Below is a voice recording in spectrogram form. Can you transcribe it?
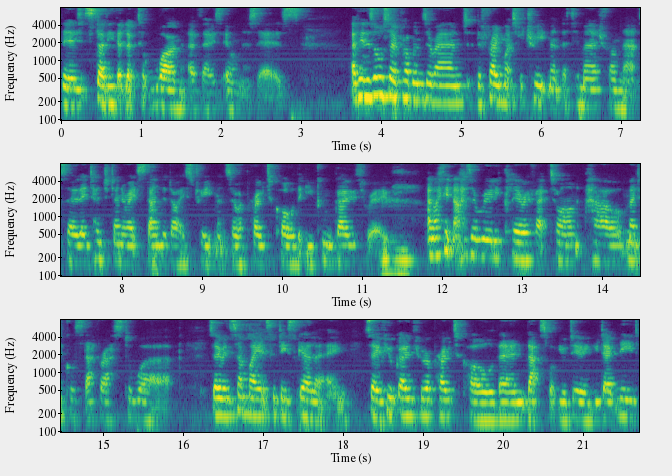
the study that looked at one of those illnesses. I think there's also problems around the frameworks for treatment that emerge from that. So they tend to generate standardized treatment, so a protocol that you can go through. Mm-hmm. And I think that has a really clear effect on how medical staff are asked to work. So in some way, it's a de-skilling. So if you're going through a protocol, then that's what you're doing. You don't need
